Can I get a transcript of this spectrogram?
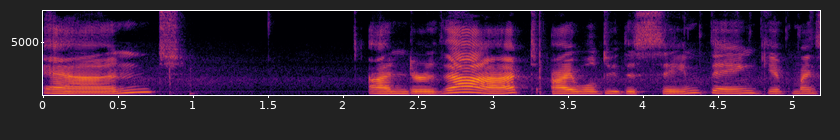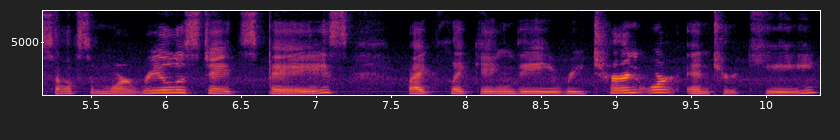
and under that I will do the same thing give myself some more real estate space by clicking the return or enter key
